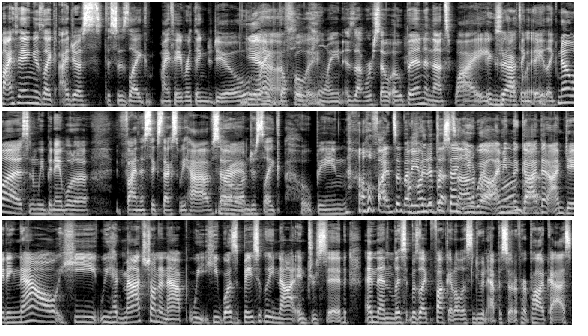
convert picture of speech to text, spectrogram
My thing is like I just this is like my favorite thing to do. Yeah, like the fully. whole point is that we're so open, and that's why Exactly. people think they like know us, and we've been able to find the success we have. So Right. I'm just like hoping I'll find somebody. Hundred percent, you will. I mean, the problem, guy but- that I'm dating now, he we had matched on an app. We he was basically not interested, and then listen, was like, "Fuck it, I'll listen to an episode of her podcast."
